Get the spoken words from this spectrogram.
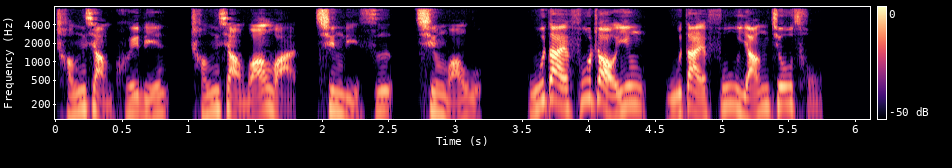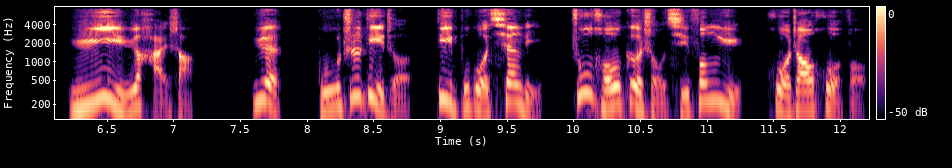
丞相奎林，丞相王绾，卿李斯，卿王务，五大夫赵婴，五大夫杨纠从，羽翼于海上。曰：古之地者，地不过千里，诸侯各守其封域，或招或否，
